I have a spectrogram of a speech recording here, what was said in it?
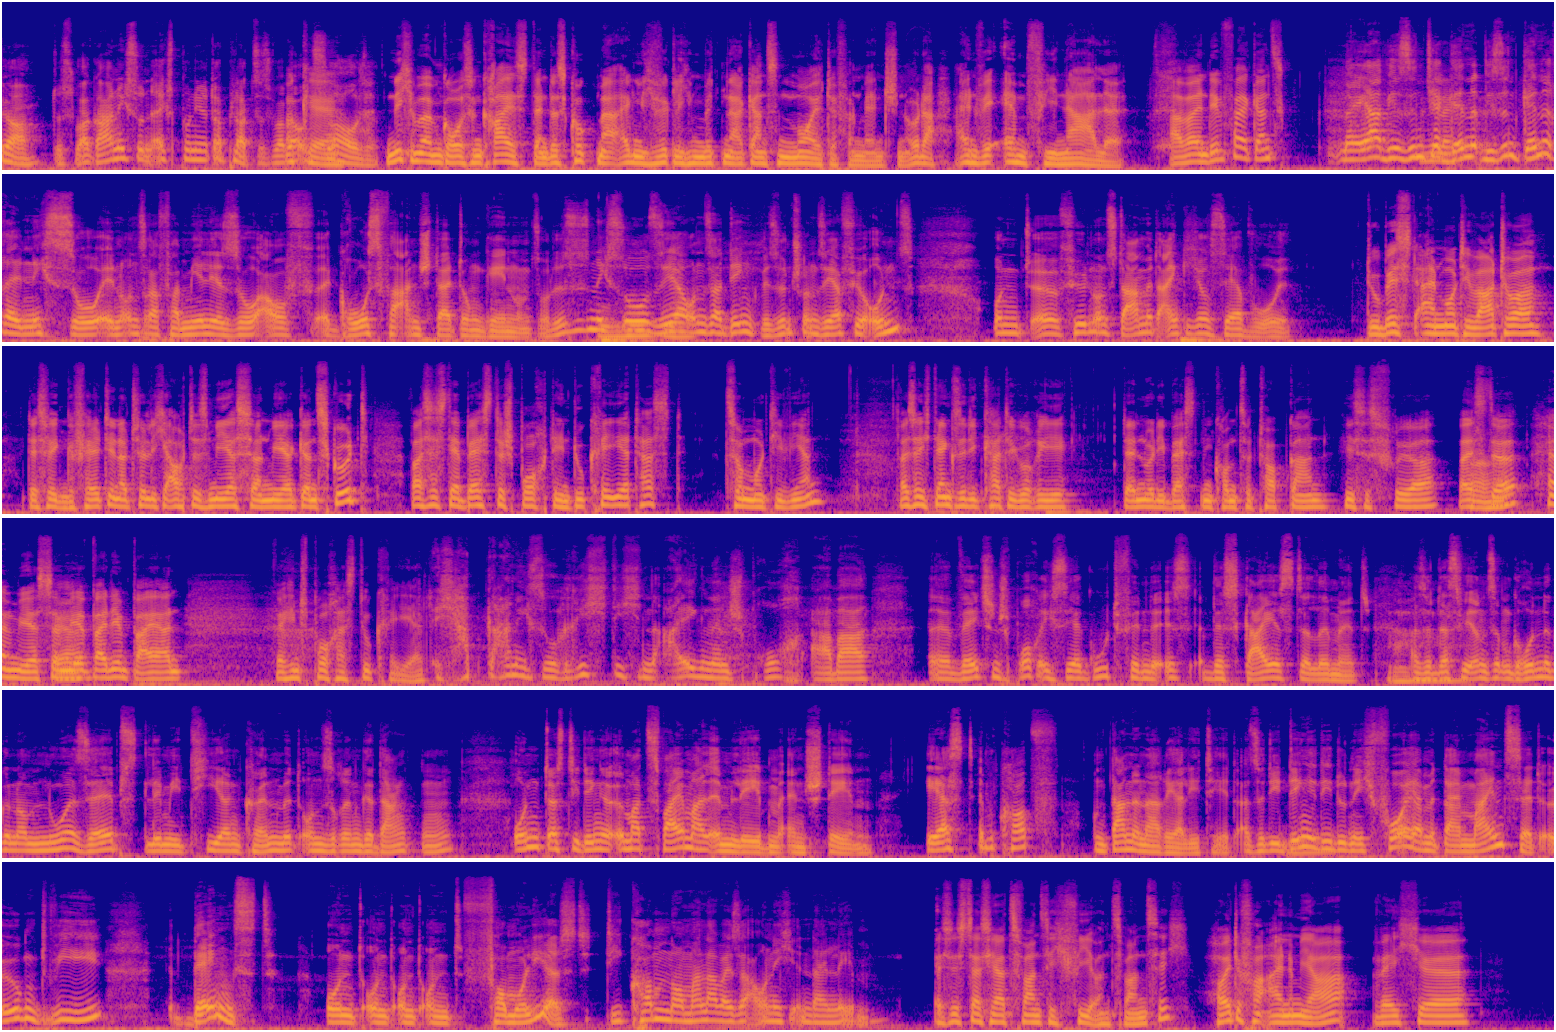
Ja, das war gar nicht so ein exponierter Platz. Das war bei okay. uns zu Hause. Nicht immer im großen Kreis, denn das guckt man eigentlich wirklich mit einer ganzen Meute von Menschen. Oder ein WM-Finale. Aber in dem Fall ganz naja, wir sind ja wir sind generell nicht so in unserer Familie so auf äh, Großveranstaltungen gehen und so. Das ist nicht so mhm. sehr unser Ding. Wir sind schon sehr für uns und äh, fühlen uns damit eigentlich auch sehr wohl. Du bist ein Motivator, deswegen gefällt dir natürlich auch das Mir San Mir ganz gut. Was ist der beste Spruch, den du kreiert hast zum Motivieren? Also ich denke so die Kategorie denn nur die Besten kommen zu Top Gun, hieß es früher, weißt Aha. du? Mir ist ja. mir bei den Bayern. Welchen Spruch hast du kreiert? Ich habe gar nicht so richtig einen eigenen Spruch, aber äh, welchen Spruch ich sehr gut finde, ist The sky is the limit. Aha. Also, dass wir uns im Grunde genommen nur selbst limitieren können mit unseren Gedanken und dass die Dinge immer zweimal im Leben entstehen. Erst im Kopf und dann in der Realität. Also die Dinge, die du nicht vorher mit deinem Mindset irgendwie denkst und, und, und, und formulierst, die kommen normalerweise auch nicht in dein Leben. Es ist das Jahr 2024. Heute vor einem Jahr, welche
